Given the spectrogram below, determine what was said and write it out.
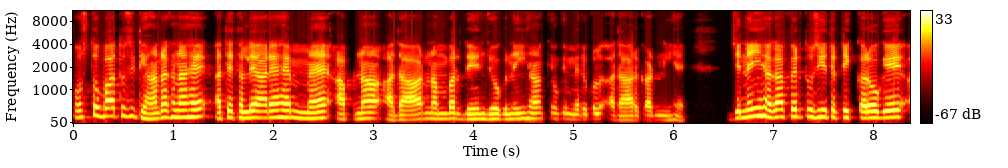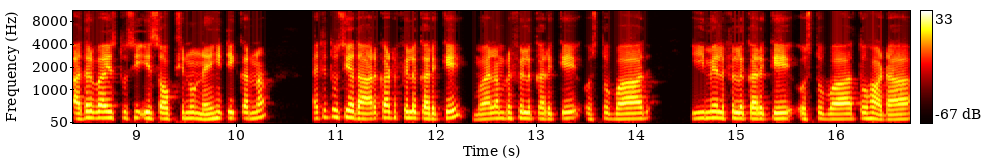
ਉਸ ਤੋਂ ਬਾਅਦ ਤੁਸੀਂ ਧਿਆਨ ਰੱਖਣਾ ਹੈ ਅਤੇ ਥੱਲੇ ਆ ਰਿਹਾ ਹੈ, ਮੈਂ ਆਪਣਾ ਆਧਾਰ ਨੰਬਰ ਦੇਣ ਯੋਗ ਨਹੀਂ ਹਾਂ, ਕਿਉਂਕਿ ਮੇਰੇ ਕੋਲ ਆਧਾਰ ਕਾਰਡ ਨਹੀਂ ਹੈ। ਜੇ ਨਹੀਂ ਹੈਗਾ, ਫਿਰ ਤੁਸੀਂ ਇੱਥੇ ਟਿਕ ਕਰੋਗੇ। ਅਦਰਵਾਈਜ਼ ਤੁਸੀਂ ਇਸ ਆਪਸ਼ਨ ਨੂੰ ਨਹੀਂ ਟਿਕ ਕਰਨਾ। ਇੱਥੇ ਤੁਸੀਂ ਆਧਾਰ ਕਾਰਡ ਫਿਲ ਕਰਕੇ ਮੋਬਾਈਲ ਨੰਬਰ ਫਿਲ ਕਰਕੇ, ਉਸ ਤੋਂ ਬਾਅਦ ਈਮੇਲ ਫਿਲ ਕਰਕੇ, ਉਸ ਤੋਂ ਬਾਅਦ ਤੁਹਾਡਾ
